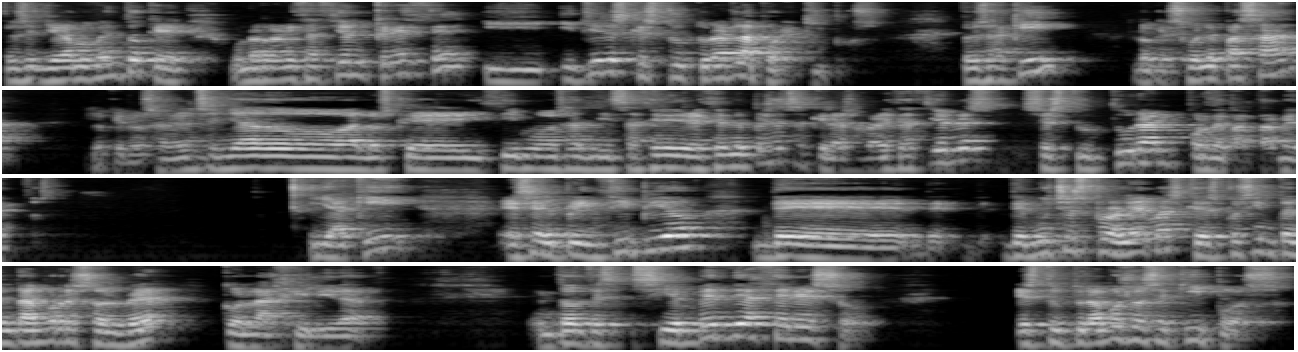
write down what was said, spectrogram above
Entonces llega un momento que una organización crece y, tienes que estructurarla por equipos. Entonces aquí lo que suele pasar, lo que nos han enseñado a los que hicimos administración y dirección de empresas es que las organizaciones se estructuran por departamentos. Y aquí es el principio de, muchos problemas que después intentamos resolver con la agilidad. Entonces, si en vez de hacer eso, estructuramos los equipos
